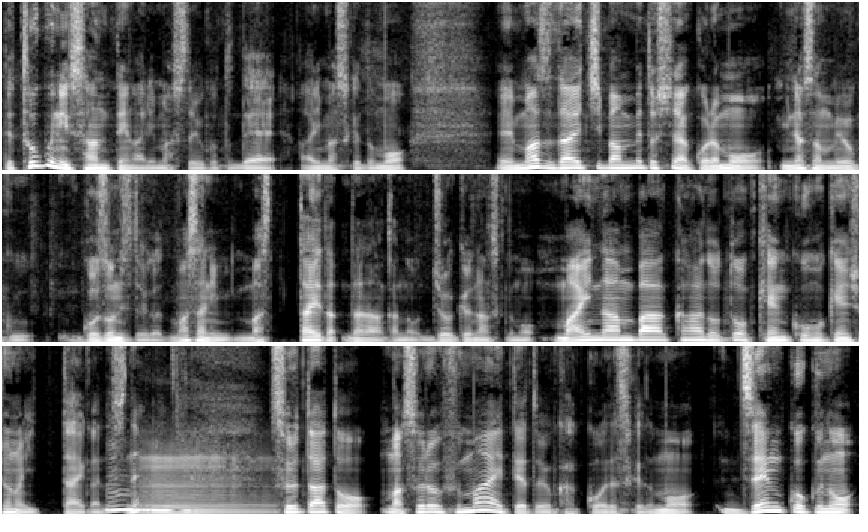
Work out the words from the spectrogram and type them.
で特に3点ありますということでありますけども。えまず第一番目としてはこれはもう皆さんもよくご存知というかまさに真っ只中の状況なんですけどもマイナンバーカードと健康保険証の一体化ですね。それとあと、まあ、それを踏まえてという格好ですけども全国の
